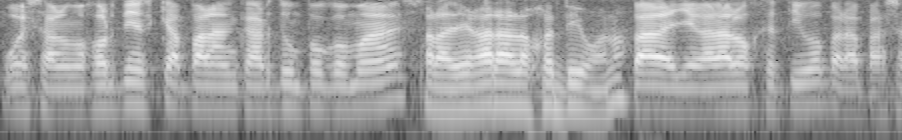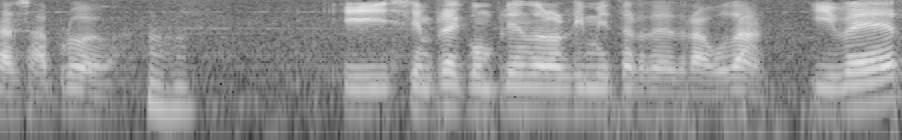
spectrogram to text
pues a lo mejor tienes que apalancarte un poco más Para llegar al objetivo, ¿no? para llegar al objetivo para pasar esa prueba. Y siempre cumpliendo los límites de drawdown. Y ver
